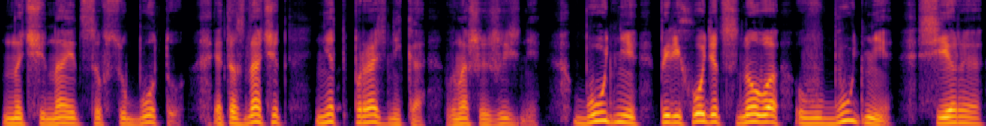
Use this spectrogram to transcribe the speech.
начинается в субботу. Это значит, нет праздника в нашей жизни. Будни переходят снова в будни. Серое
